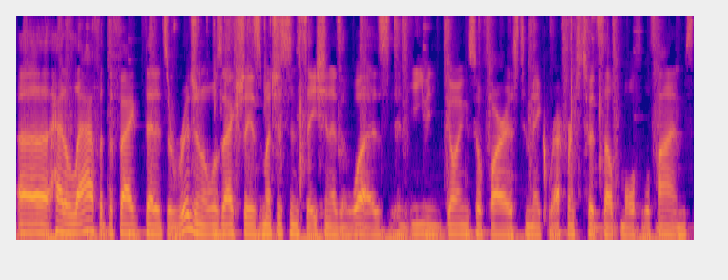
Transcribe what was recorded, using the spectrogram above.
uh, had a laugh at the fact that its original was actually as much a sensation as it was, and even going so far as to make reference to itself multiple times,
